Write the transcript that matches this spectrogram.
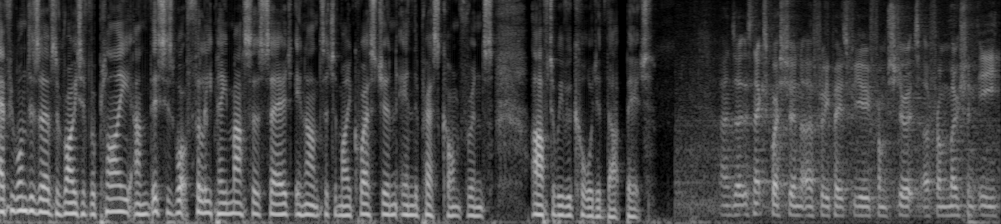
Everyone deserves a right of reply, and this is what Felipe Massa said in answer to my question in the press conference after we recorded that bit. And uh, this next question, uh, Felipe, is for you from Stuart uh, from Motion E.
